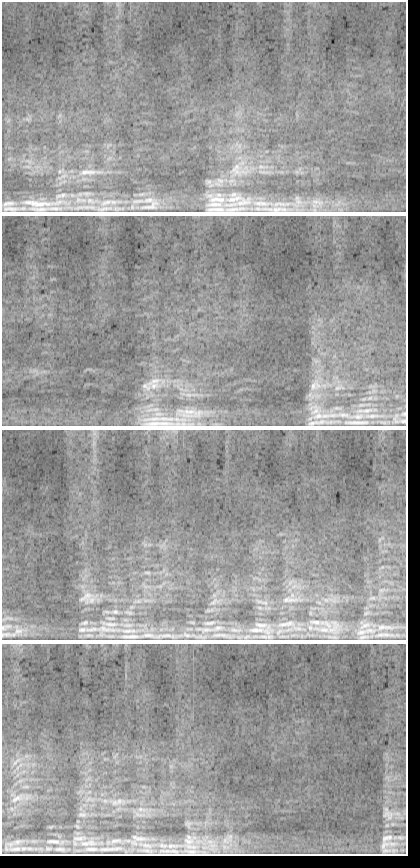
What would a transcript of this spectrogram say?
If you remember these two, our life will be successful. And uh, I just want to stress on only these two points. If you are quiet for uh, only three to five minutes, I will finish off my talk. Just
